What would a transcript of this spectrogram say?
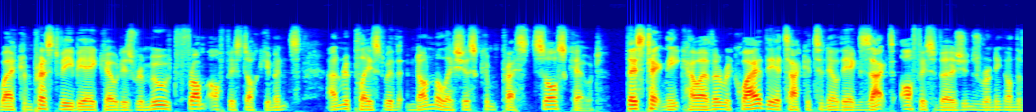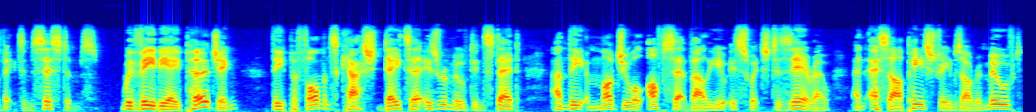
where compressed VBA code is removed from Office documents and replaced with non-malicious compressed source code. This technique, however, required the attacker to know the exact Office versions running on the victim systems. With VBA purging, the performance cache data is removed instead, and the module offset value is switched to zero, and SRP streams are removed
